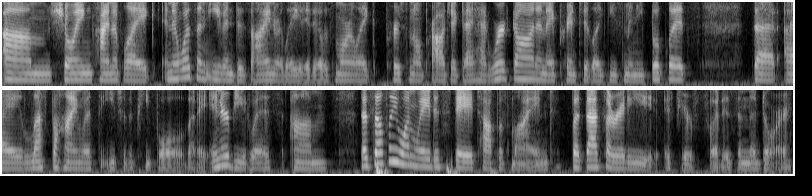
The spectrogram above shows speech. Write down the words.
um, showing kind of like, and it wasn't even design related. It was more like personal project I had worked on, and I printed like these mini booklets that I left behind with each of the people that I interviewed with. Um, that's definitely one way to stay top of mind, but that's already if your foot is in the door.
